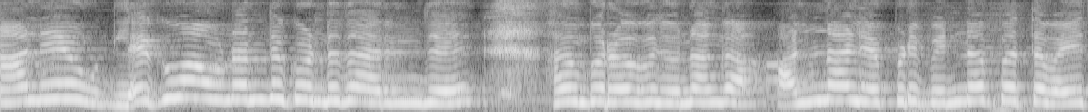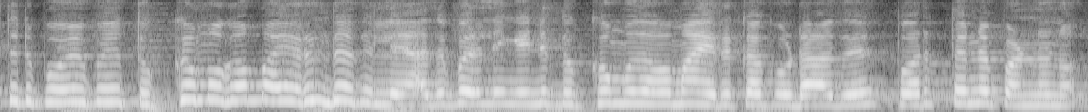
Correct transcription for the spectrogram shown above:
நானே லெகுவாக உணர்ந்து கொண்டு தான் அறிஞ்சேன். அதுக்கு பிறகு சொன்னாங்க அண்ணாள் எப்படி விண்ணப்பத்தை வைத்துட்டு போய் போய் துக்கமுகமாக இருந்தது இல்லையா அது போல நீங்கள் இனி துக்கமுகமாக இருக்கக்கூடாது. பொருத்தனை பண்ணணும்.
